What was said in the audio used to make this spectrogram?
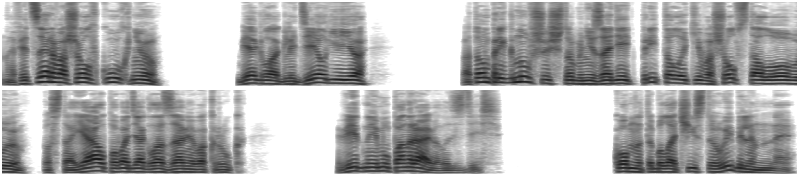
Офицер вошел в кухню, бегло оглядел ее, потом, пригнувшись, чтобы не задеть притолоки, вошел в столовую, постоял, поводя глазами вокруг. Видно, ему понравилось здесь. Комната была чисто выбеленная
